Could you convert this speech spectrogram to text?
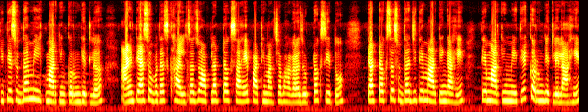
तिथेसुद्धा मी एक मार्किंग करून घेतलं. आणि त्यासोबतच खालचा जो आपला टक्स आहे पाठीमागच्या भागाला जो टक्स येतो त्या टकचंसुद्धा जिथे मार्किंग आहे ते मार्किंग मी इथे करून घेतलेलं आहे.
